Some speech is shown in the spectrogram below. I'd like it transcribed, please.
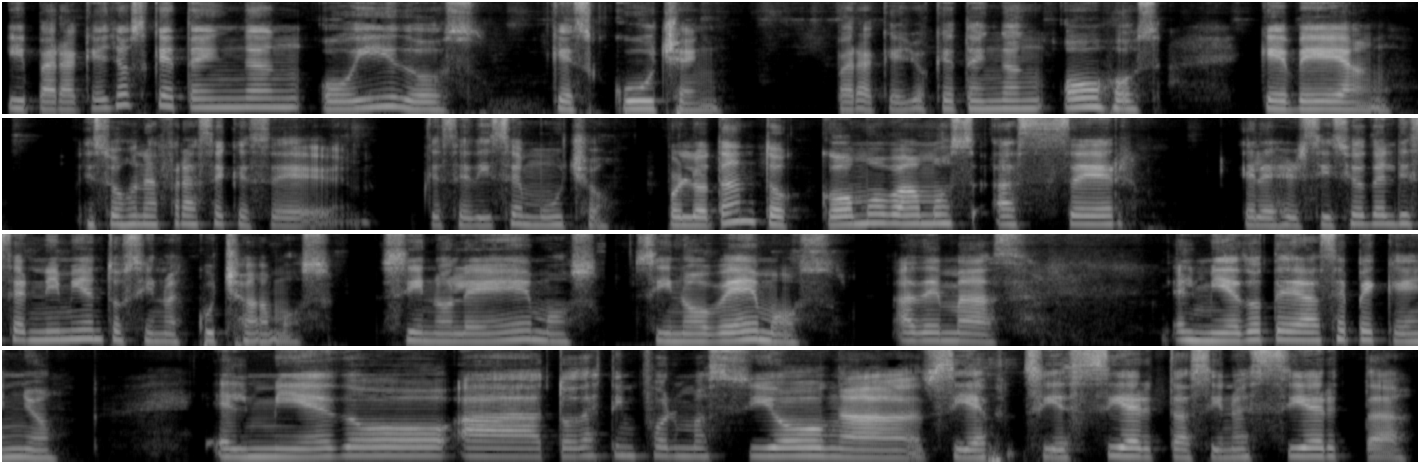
Y para aquellos que tengan oídos, que escuchen. Para aquellos que tengan ojos, que vean. Eso es una frase que se, que se dice mucho. Por lo tanto, ¿cómo vamos a hacer el ejercicio del discernimiento si no escuchamos, si no leemos, si no vemos? Además, el miedo te hace pequeño. El miedo a toda esta información, a si es, si es cierta, si no es cierta,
